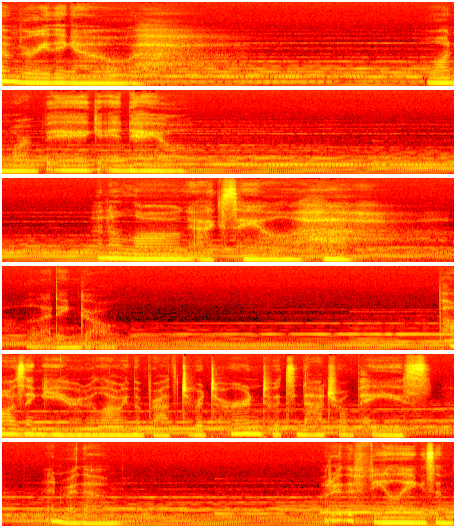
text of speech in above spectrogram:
and breathing out. One more big inhale. Pausing here and allowing the breath to return to its natural pace and rhythm. What are the feelings and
